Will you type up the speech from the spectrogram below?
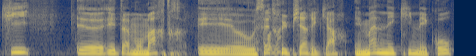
qui est à Montmartre et euh, au 7 rue Pierre Ricard. Et Manekimeko,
